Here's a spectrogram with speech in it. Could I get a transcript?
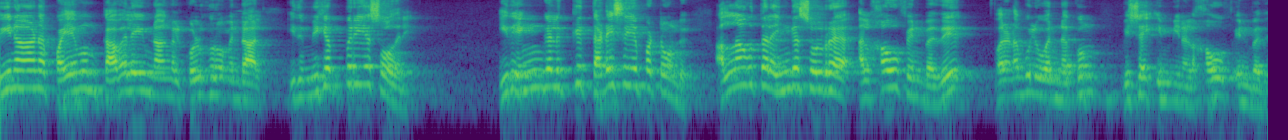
வீணான பயமும் கவலையும் நாங்கள் கொள்கிறோம் என்றால் இது மிகப்பெரிய சோதனை. இது எங்களுக்கு தடை செய்யப்பட்ட உண்டு அல்லாஹுத்தால தாலா எங்க சொல்ற அல் ஹவுஃப் என்பது நபுலு வன்னக்கும் விஷய் இம்மின் அல் ஹவுஃப் என்பது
